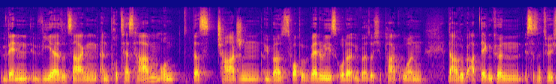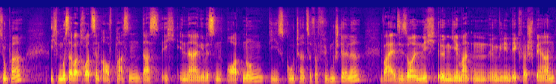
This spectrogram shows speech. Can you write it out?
Wenn wir sozusagen einen Prozess haben und das Chargen über swappable Batteries oder über solche Parkuhren darüber abdecken können, ist das natürlich super. Ich muss aber trotzdem aufpassen, dass ich in einer gewissen Ordnung die Scooter zur Verfügung stelle, weil sie sollen nicht irgendjemanden irgendwie den Weg versperren.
